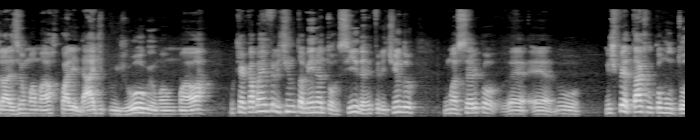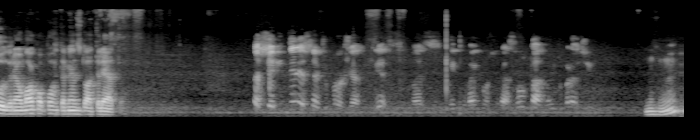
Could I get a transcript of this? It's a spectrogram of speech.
trazer uma maior qualidade para o jogo, uma maior, porque acaba refletindo também na torcida, refletindo uma série é, é, no no espetáculo como um todo, né, o mau comportamento do atleta? Seria interessante um projeto desse, mas tem que levar em consideração o tamanho do Brasil. Uhum.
